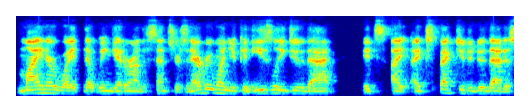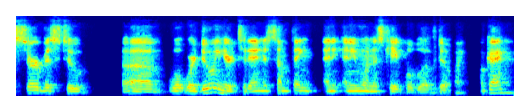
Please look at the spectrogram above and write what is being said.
minor way that we can get around the censors, and everyone you can easily do that. It's I, I expect you to do that as service to uh, what we're doing here today, and it's something any, anyone is capable of doing. Okay,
